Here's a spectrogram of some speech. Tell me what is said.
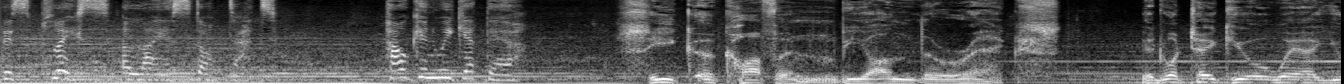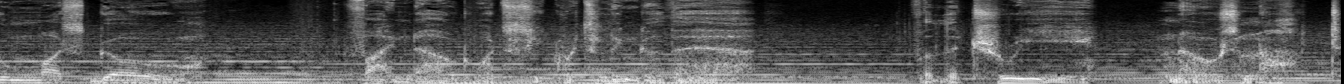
This place Elias stopped at. How can we get there? Seek a coffin beyond the wrecks. It will take you where you must go. Find out what secrets linger there. For the tree knows not.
